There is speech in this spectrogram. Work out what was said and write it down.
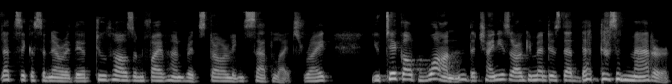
let's take a scenario, there are 2,500 Starlink satellites, right? You take out one, the Chinese argument is that that doesn't matter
